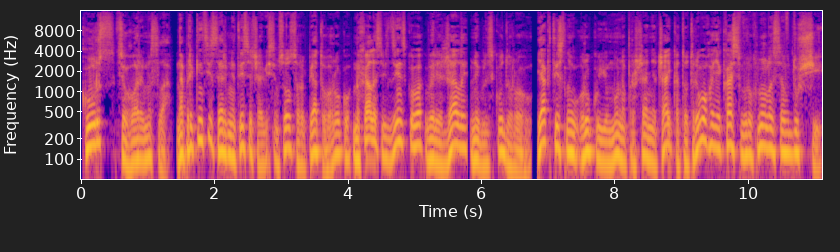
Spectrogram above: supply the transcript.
курс цього ремесла. Наприкінці серпня 1845 року Михайла Свідзинського виряджали в неблизьку дорогу. Як тиснув руку йому на прощання чайка, то тривога якась ворухнулася в душі.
